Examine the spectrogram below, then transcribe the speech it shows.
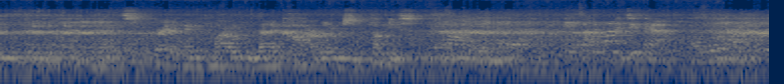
That's great. Maybe tomorrow we can rent a car and run over some puppies. Hey, so I don't want to do that.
